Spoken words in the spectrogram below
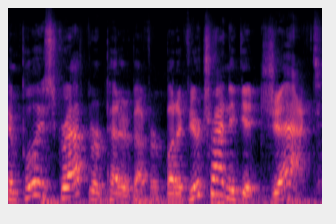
completely scrap the repetitive effort. But if you're trying to get jacked,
